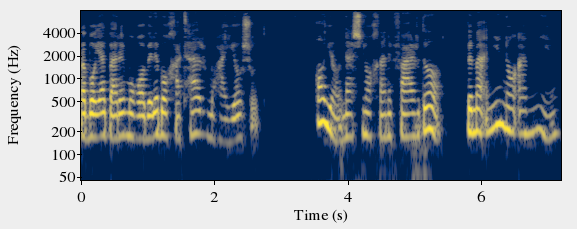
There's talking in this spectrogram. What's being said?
و باید برای مقابله با خطر مهیا شد. آیا نشناختن فردا به معنی ناامنیه؟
